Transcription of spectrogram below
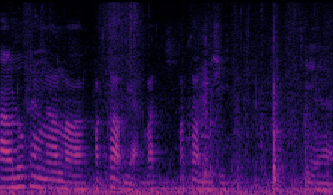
thao lúc khang nào là bắt cọp dạ, ạ bắt bắt cọp như gì thì à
